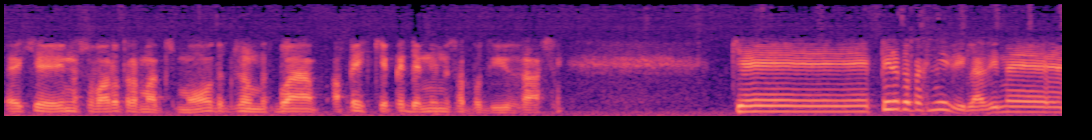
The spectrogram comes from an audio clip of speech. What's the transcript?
έχει ένα σοβαρό τραυματισμό. Δεν ξέρω, μπορεί να απέχει και πέντε μήνες από τη δράση. Και πήρε το παιχνίδι, δηλαδή με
